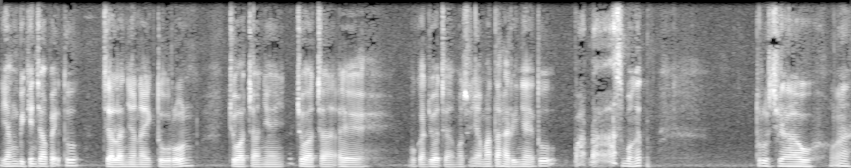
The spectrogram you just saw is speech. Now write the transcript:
Yang bikin capek itu jalannya naik turun cuacanya cuaca eh bukan cuaca maksudnya mataharinya itu panas banget. Terus jauh. Wah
